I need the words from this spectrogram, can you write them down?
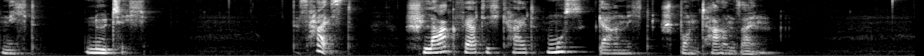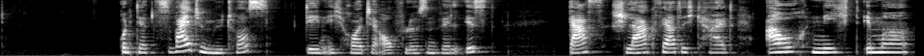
nicht nötig. Das heißt, Schlagfertigkeit muss gar nicht spontan sein. Und der zweite Mythos, den ich heute auflösen will, ist, dass Schlagfertigkeit auch nicht immer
